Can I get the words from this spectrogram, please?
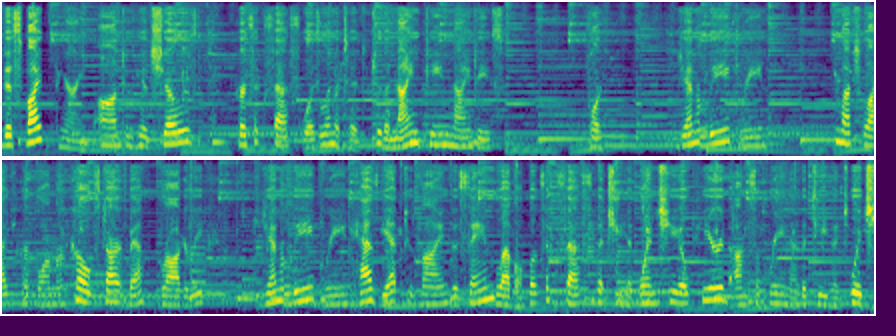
Despite appearing onto his shows, her success was limited to the 1990s. for Jenna Leigh Green. Much like her former co-star Beth Broderick, Jenna Leigh Green has yet to find the same level of success that she had when she appeared on Sabrina the Teenage Witch.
